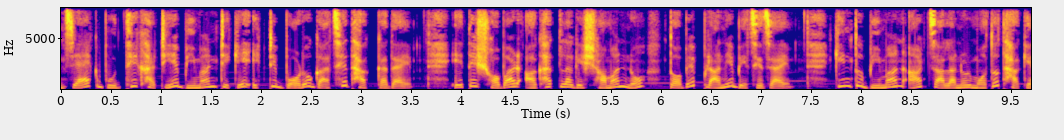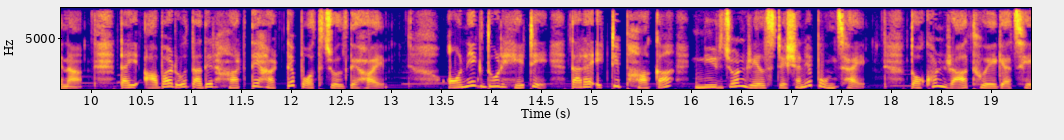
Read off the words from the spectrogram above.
জ্যাক বুদ্ধি খাটিয়ে বিমানটিকে একটি বড় গাছে ধাক্কা দেয়। এতে সবার আঘাত লাগে সামান্য, তবে প্রাণে বেঁচে যায়। কিন্তু বিমান আর চালানোর মতো থাকে না, তাই আবারও তাদের হাঁটতে হাঁটতে পথ চলতে হয়। অনেক দূর হেঁটে তারা একটি ফাঁকা, নির্জন রেল স্টেশনে পৌঁছায়। তখন রাত হয়ে গেছে।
